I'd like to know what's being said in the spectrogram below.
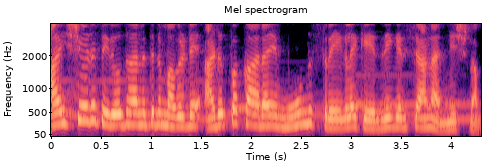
ഐഷയുടെ തിരോധാനത്തിനും അവരുടെ അടുപ്പക്കാരായ മൂന്ന് സ്ത്രീകളെ കേന്ദ്രീകരിച്ചാണ് അന്വേഷണം.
